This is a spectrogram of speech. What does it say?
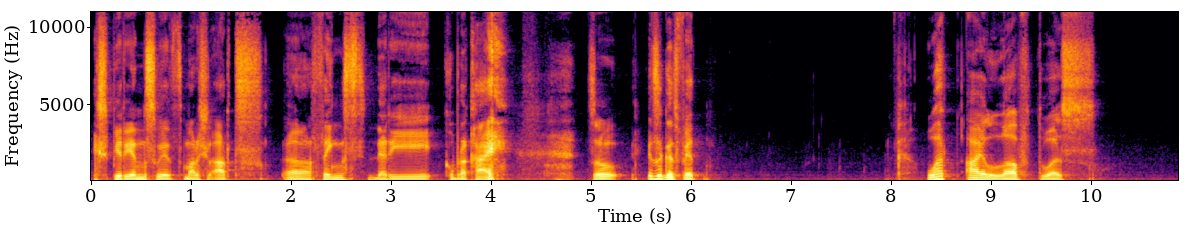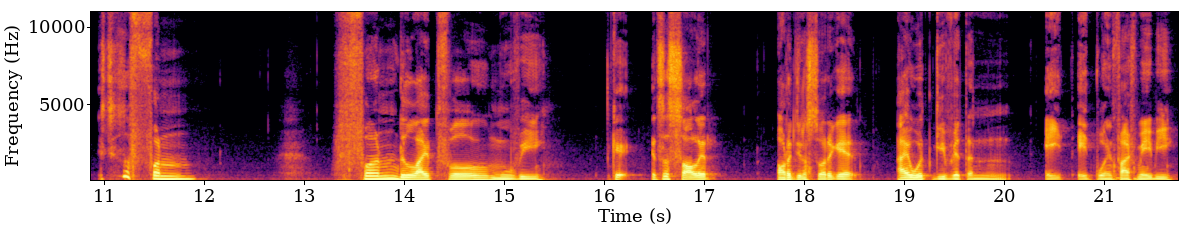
experience with martial arts uh, things dari Cobra Kai. So it's a good fit. What I loved was it's just a fun, fun, delightful movie. Kayak it's a solid origin story. Kayak I would give it an 8, 8.5 maybe.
